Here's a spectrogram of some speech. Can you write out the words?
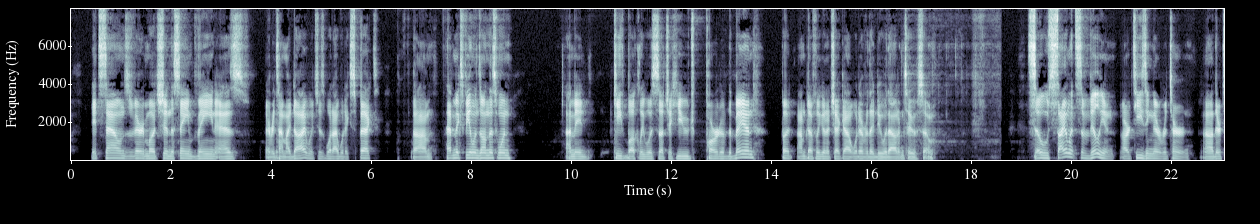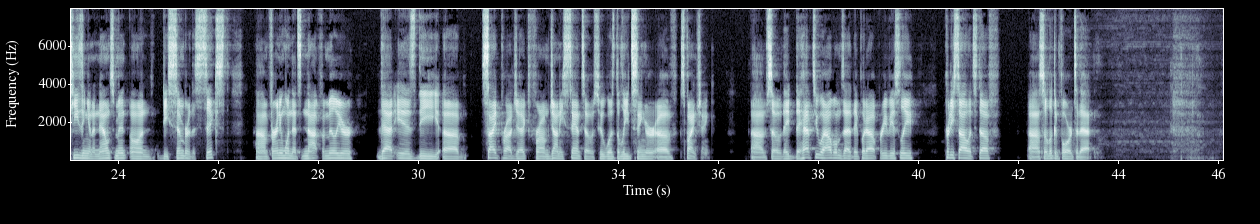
it sounds very much in the same vein as Every Time I Die, which is what I would expect. Um, have mixed feelings on this one. I mean, Keith Buckley was such a huge part of the band, but I'm definitely going to check out whatever they do without him too. So, so Silent Civilian are teasing their return. Uh, they're teasing an announcement on December the 6th. Um, for anyone that's not familiar, that is the uh, side project from Johnny Santos, who was the lead singer of Spineshank. Uh, so they they have two albums that they put out previously, pretty solid stuff. Uh, so looking forward to that.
